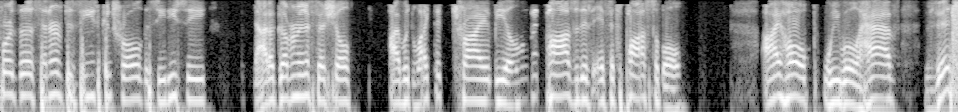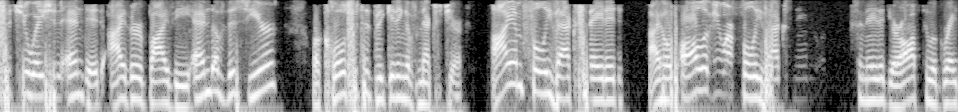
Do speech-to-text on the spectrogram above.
for the Center of Disease Control, the CDC, not a government official. I would like to try and be a little bit positive if it's possible. I hope we will have this situation ended either by the end of this year or closer to the beginning of next year. I am fully vaccinated. I hope all of you are fully vaccinated. You're off to a great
